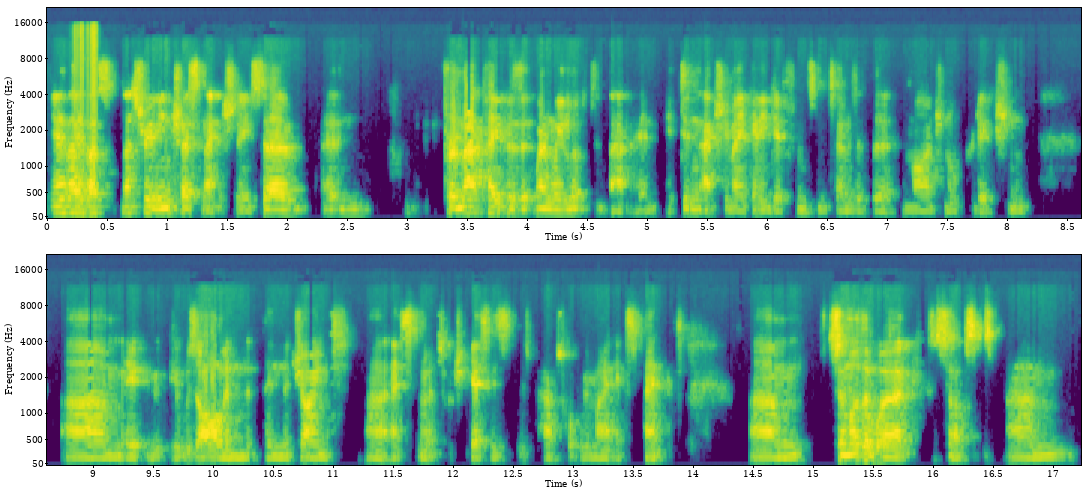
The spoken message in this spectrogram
Yeah, that, that's, that's really interesting actually. So um, from that paper that when we looked at that, it, it, didn't actually make any difference in terms of the marginal prediction. Um, it, it, was all in, in the joint uh, estimates, which I guess is, is, perhaps what we might expect. Um, some other work sort of, um,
